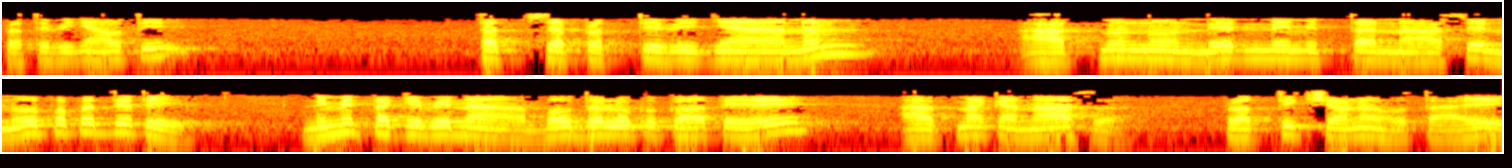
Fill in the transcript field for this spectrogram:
प्रतिविज्ञा होती। तत्स प्रत्यभिज्ञानम आत्मनो निर्निमित्त नाशे नोपद्य थे निमित्त के बिना बौद्ध लोग कहते हैं, आत्मा का नाश प्रतिक्षण होता है।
